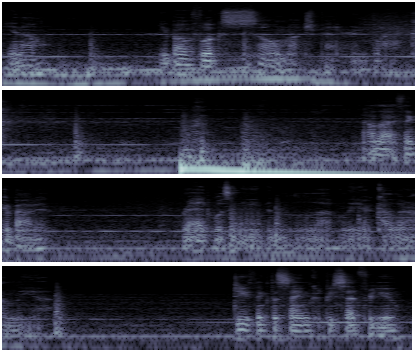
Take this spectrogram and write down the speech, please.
You know, you both look so much better in black. now that I think about it, red was an even lovelier color on Leah. Do you think the same could be said for you?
